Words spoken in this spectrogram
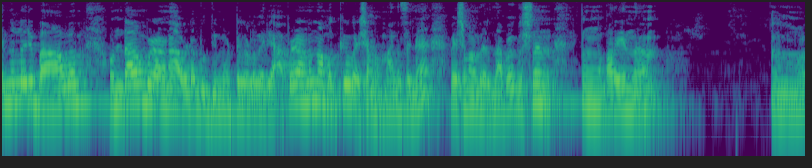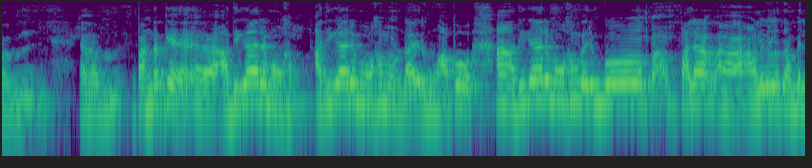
എന്നുള്ളൊരു ഭാവം ഉണ്ടാകുമ്പോഴാണ് അവിടെ ബുദ്ധിമുട്ടുകൾ വരിക അപ്പോഴാണ് നമുക്ക് വിഷമം മനസ്സിന് വിഷമം വരുന്നത്. അപ്പോൾ കൃഷ്ണൻ പറയുന്ന പണ്ടൊക്കെ അധികാരമോഹം അധികാരമോഹം ഉണ്ടായിരുന്നു. അപ്പോൾ ആ അധികാരമോഹം വരുമ്പോൾ പല ആളുകൾ തമ്മിൽ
